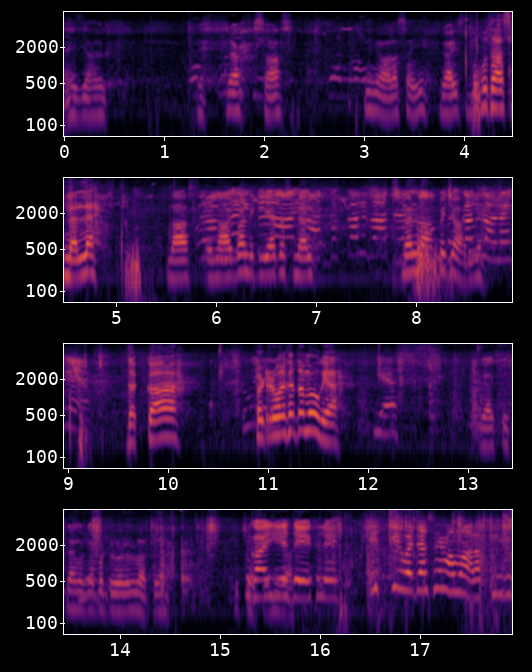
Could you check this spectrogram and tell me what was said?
यहाँ सांस। नहीं आ रहा सही गाइस बहुत ज़्यादा स्मेल है नाक नाक बंद किया तो स्मेल स्मेल नाक पे जा रही है धक्का पेट्रोल खत्म हो गया यस गैस कुछ ना करके पेट्रोल डलवाते हैं गाइस ये देख ले इसकी वजह से हमारा फिर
